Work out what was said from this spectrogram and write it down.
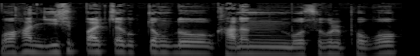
뭐한 20발자국 정도 가는 모습을 보고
